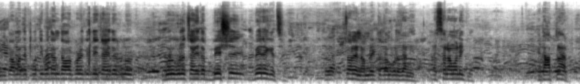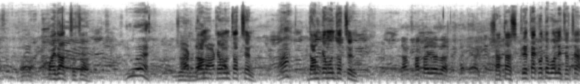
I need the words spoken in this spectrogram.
কিন্তু আমাদের প্রতিবেদন দেওয়ার পরে কিন্তু এই চাহিদাগুলোর গরুগুলোর চাহিদা বেশি বেড়ে গেছে। তো চলেন আমরা একটু দাম দামগুলো জানি। আসসালামু আলাইকুম। এটা আপনার? কয় দাঁত চাচা? দাম কেমন চাচ্ছেন? দাম কেমন চাচ্ছেন? দাম সাতাশ হাজার। সাতাশ। ক্রেতা কত বলে চাচা?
